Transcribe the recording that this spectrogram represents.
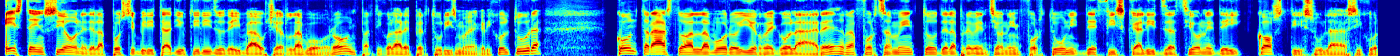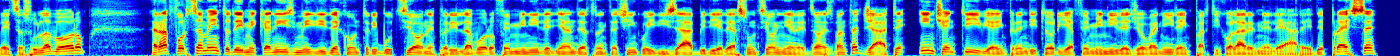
estensione della possibilità di utilizzo dei voucher lavoro, in particolare per turismo e agricoltura, contrasto al lavoro irregolare, rafforzamento della prevenzione infortuni, defiscalizzazione dei costi sulla sicurezza sul lavoro, rafforzamento dei meccanismi di decontribuzione per il lavoro femminile, gli under 35, i disabili e le assunzioni nelle zone svantaggiate, incentivi a imprenditoria femminile e giovanile, in particolare nelle aree depresse,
